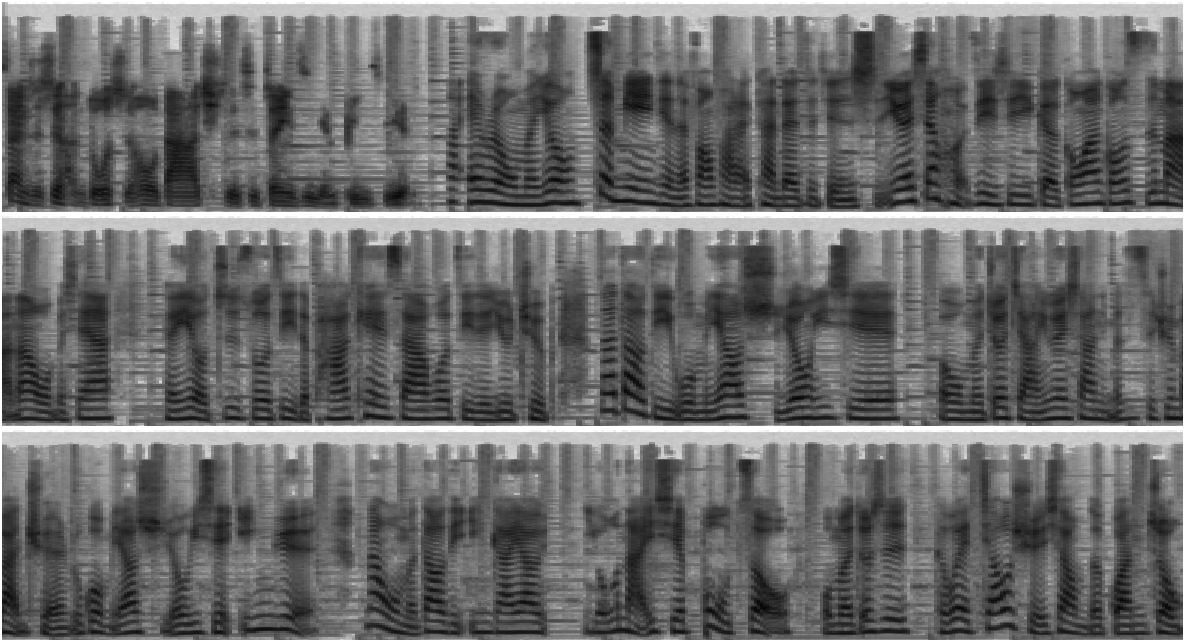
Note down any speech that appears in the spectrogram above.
但只是很多时候，大家其实是睁一只眼闭一只眼。那 Aaron，我们用正面一点的方法来看待这件事，因为像我自己是一个公安公司嘛，那我们现在。可以有制作自己的 podcast 啊，或自己的 YouTube。那到底我们要使用一些呃，我们就讲，因为像你们是咨询版权，如果我们要使用一些音乐，那我们到底应该要有哪一些步骤？我们就是可不可以教学一下我们的观众，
